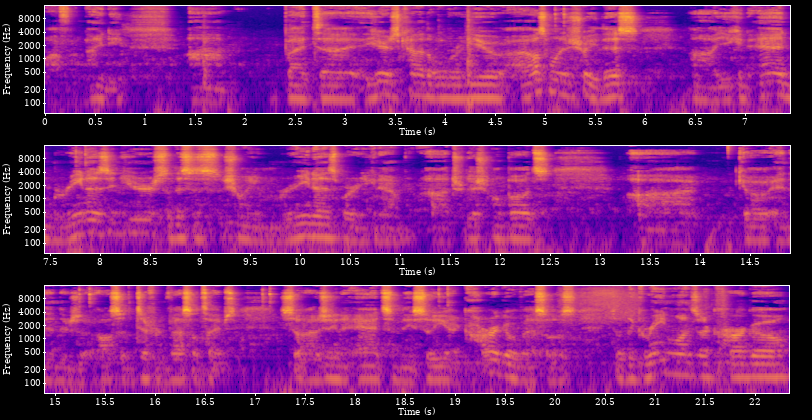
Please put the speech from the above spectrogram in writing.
off of 90. Um, but uh, here's kind of the overview. I also wanted to show you this. Uh, you can add marinas in here. So this is showing marinas where you can have traditional boats go, and then there's also different vessel types. So I was just going to add some of these. So you got cargo vessels. So the green ones are cargo.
